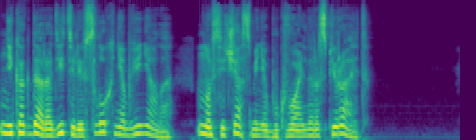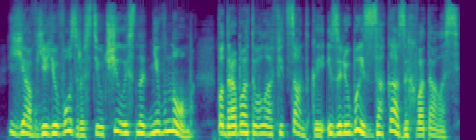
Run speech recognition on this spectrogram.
Никогда родителей вслух не обвиняла, но сейчас меня буквально распирает. Я в ее возрасте училась на дневном, подрабатывала официанткой и за любые заказы хваталась.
